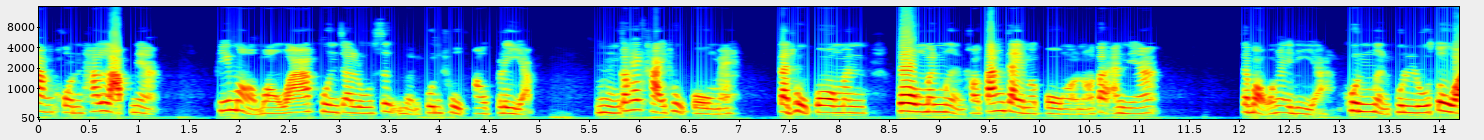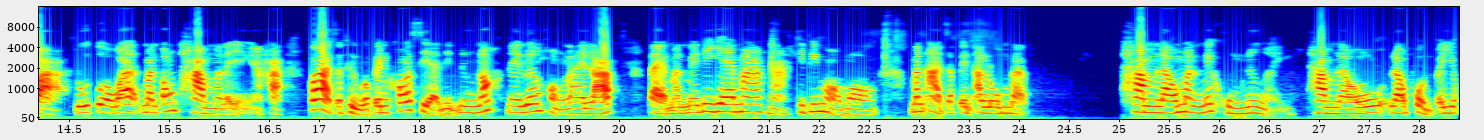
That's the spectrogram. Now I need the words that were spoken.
บางคนถ้ารับเนี่ย พี่หมอมองว่าคุณจะรู้สึกเหมือนคุณถูกเอาเปรียบ อืมก็คล้ายๆถูกโกงไหมแต่ถูกโกงมันโกงมันเหมือนเขาตั้งใจมาโกงเราเนาะแต่อันเนี้ยจะบอกว่าไงดีอะ คุณเหมือนคุณรู้ตัว รู้ตัวว่ามันต้องทำอะไรอย่างเงี้ยค่ะ ก็อาจจะถือว่าเป็นข้อเสียนิดนึงเนาะในเรื่องของรายรับ แต่มันไม่ได้แย่มากนะที่พี่หมอมอง มันอาจจะเป็นอารมณ์แบบทำแล้วมันไม่คุ้มเหนื่อยทำแล้วแล้วผลประโย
